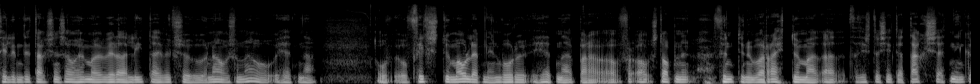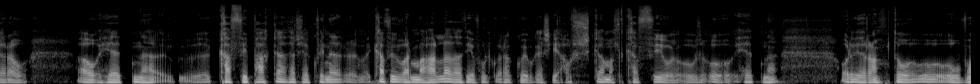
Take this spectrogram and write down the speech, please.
tilimdi dagsins á höfum að vera að líta yfir söguna og svona og hérna og, og fyrstu málefnin voru hérna bara á, á stopnu fundinu var rætt um að, að það þurfti að setja dagsetningar á á hérna kaffipakka þar sem hvenar kaffi var mahalað að því að fólk var að kaupa kannski árskamalt kaffi og, og, og hérna orðið ramt og, og,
